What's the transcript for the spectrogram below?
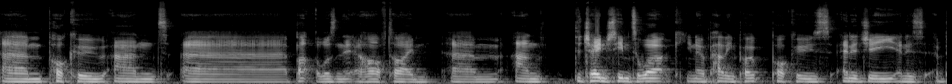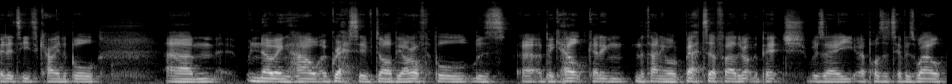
um, Poku and uh, Butler, wasn't it, at half time? Um, and the change seemed to work, you know, having Poku's energy and his ability to carry the ball Um, knowing how aggressive Derby are off the ball was uh, a big help. Getting Nathaniel better further up the pitch was a, a, positive as well,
